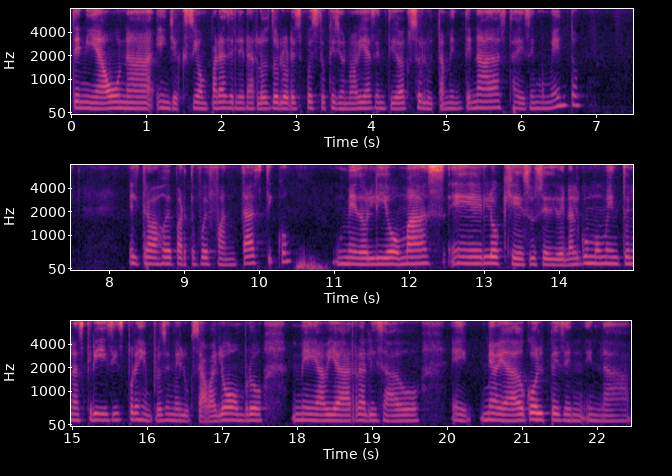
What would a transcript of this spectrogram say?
tenía una inyección para acelerar los dolores, puesto que yo no había sentido absolutamente nada hasta ese momento El trabajo de parto fue fantástico. Me dolió más eh, lo que sucedió en algún momento en las crisis. Por ejemplo, se me luxaba el hombro, me había realizado, eh, me había dado golpes en, en la,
